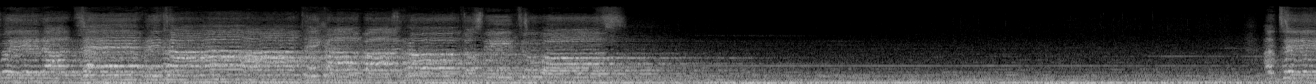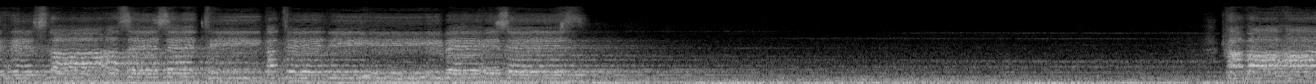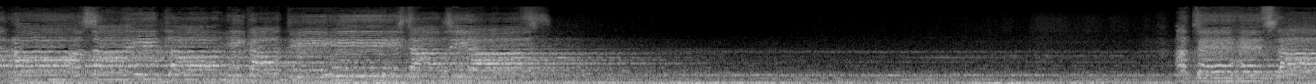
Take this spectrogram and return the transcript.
Querat every god, te caparrotos vituos. Adestis et te dicate. up.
